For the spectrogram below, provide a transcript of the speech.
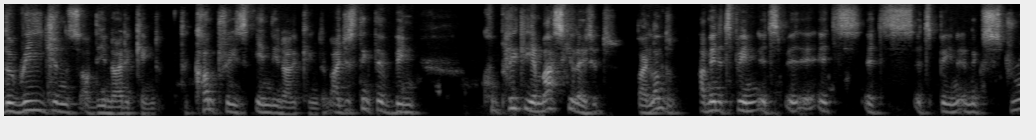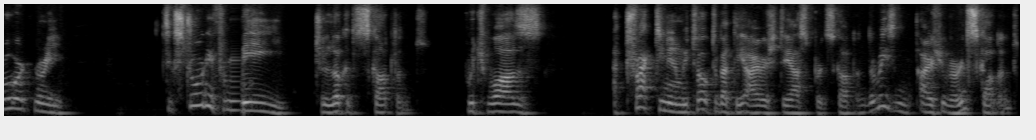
the regions of the United Kingdom, the countries in the United Kingdom, I just think they've been completely emasculated by London. I mean, it's been it's it's it's it's been an extraordinary. It's extraordinary for me to look at Scotland, which was attracting, and we talked about the Irish diaspora in Scotland. The reason Irish people are in Scotland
